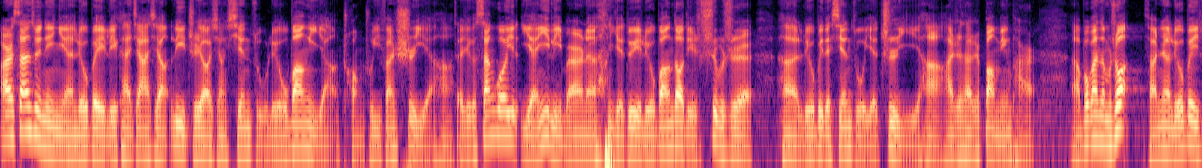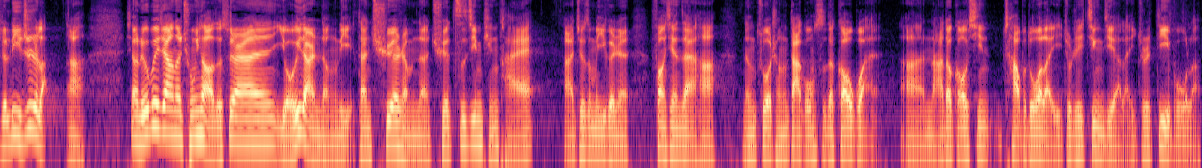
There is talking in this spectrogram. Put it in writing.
二十三岁那年，刘备离开家乡，立志要像先祖刘邦一样闯出一番事业哈。在这个《三国演义》里边呢，也对刘邦到底是不是呃刘备的先祖也质疑哈，还是他是傍名牌啊？不管怎么说，反正刘备是励志了啊。像刘备这样的穷小子，虽然有一点能力，但缺什么呢？缺资金平台啊。就这么一个人，放现在哈，能做成大公司的高管啊，拿到高薪，差不多了，也就这境界了，也就是地步了。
